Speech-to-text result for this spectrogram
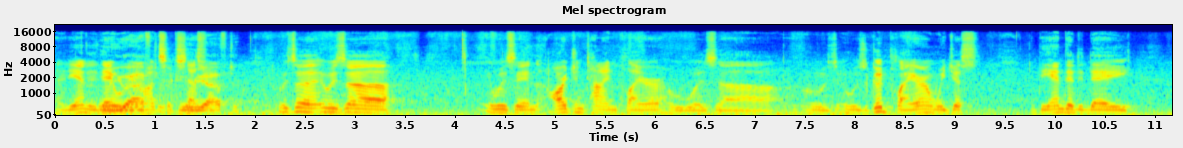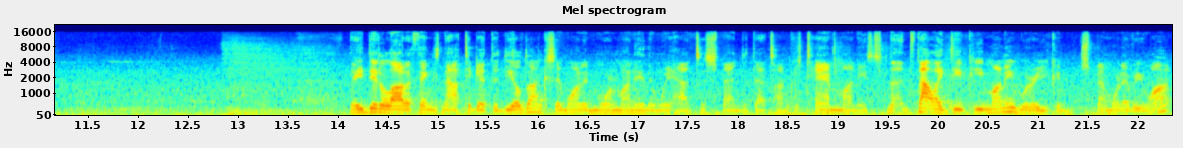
at the end of the Who day, we were after? Who unsuccessful. were you after? It was a it was a it was an Argentine player who was uh, who was who was a good player, and we just at the end of the day they did a lot of things not to get the deal done because they wanted more money than we had to spend at that time. Because TAM money, it's not, it's not like DP money where you can spend whatever you want.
